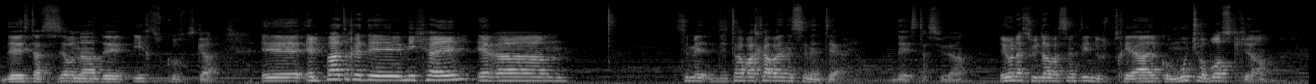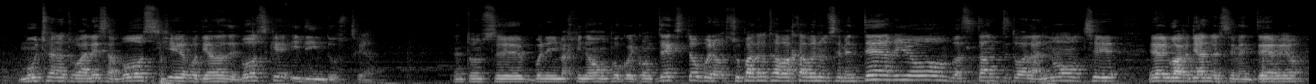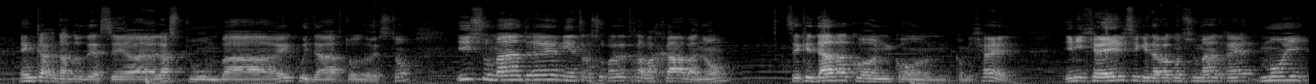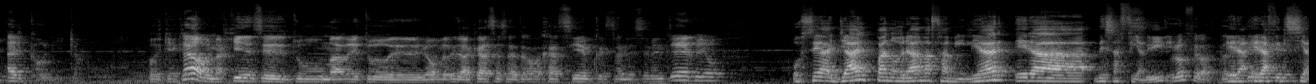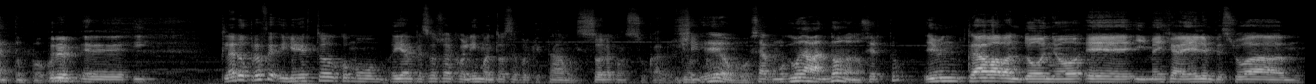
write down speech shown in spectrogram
de esta zona de Irkutska. Eh, el padre de Mikhail era, mm, seme- de- trabajaba en el cementerio de esta ciudad. Era una ciudad bastante industrial, con mucho bosque, ¿no? mucha naturaleza, bosque, rodeada de bosque y de industria. Entonces, bueno, imaginaba un poco el contexto. Bueno, su padre trabajaba en un cementerio bastante toda la noche. Era el guardián del cementerio, encargado de hacer eh, las tumbas y cuidar todo esto. Y su madre, mientras su padre trabajaba, ¿no? Se quedaba con, con, con Mijael. Y Mijael se quedaba con su madre muy alcohólica. Porque claro, imagínense tu madre, tu, el hombre de la casa, se va a trabajar siempre, está en el cementerio. O sea, ya el panorama familiar era desafiante. Sí, profe, bastante. era, era asfixiante un poco. Pero, ¿no? eh, y, claro, profe, y esto como ella empezó su alcoholismo entonces porque estaba muy sola con su cabro Yo chico. creo, o sea, como que un abandono, ¿no es cierto? Y un claro abandono, eh, y Mijael empezó a...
